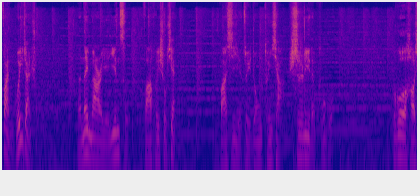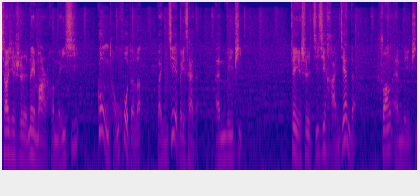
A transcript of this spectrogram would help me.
犯规战术。那内马尔也因此发挥受限，巴西也最终吞下失利的苦果。不过好消息是，内马尔和梅西共同获得了本届杯赛的 MVP，这也是极其罕见的双 MVP。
